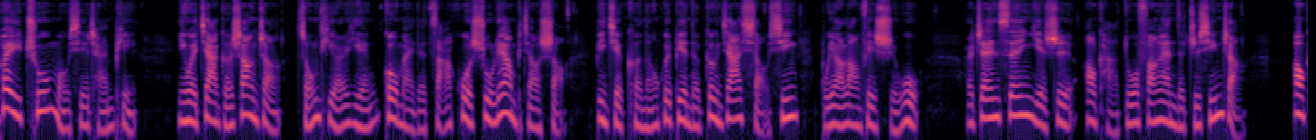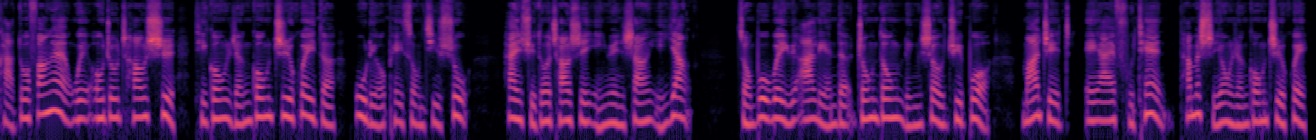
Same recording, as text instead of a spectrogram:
退出某些产品，因为价格上涨，总体而言，购买的杂货数量比较少，并且可能会变得更加小心，不要浪费食物。而詹森也是奥卡多方案的执行长。奥卡多方案为欧洲超市提供人工智慧的物流配送技术，和许多超市营运商一样，总部位于阿联的中东零售巨擘 Majid AI Food10，他们使用人工智慧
